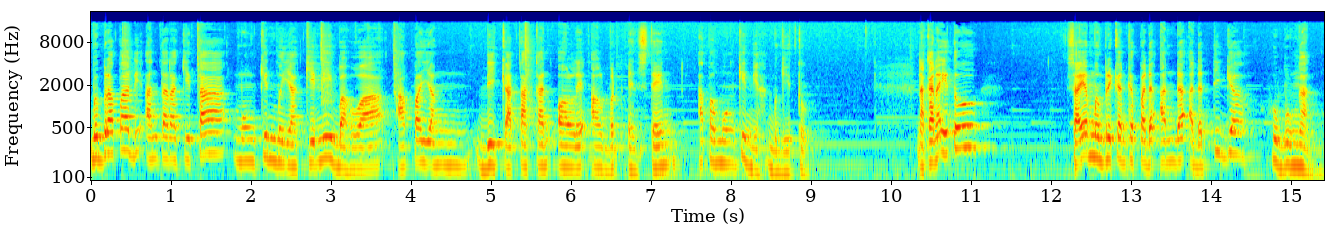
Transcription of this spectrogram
Beberapa di antara kita mungkin meyakini bahwa apa yang dikatakan oleh Albert Einstein apa mungkin ya begitu. Nah karena itu saya memberikan kepada Anda ada tiga hubungan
